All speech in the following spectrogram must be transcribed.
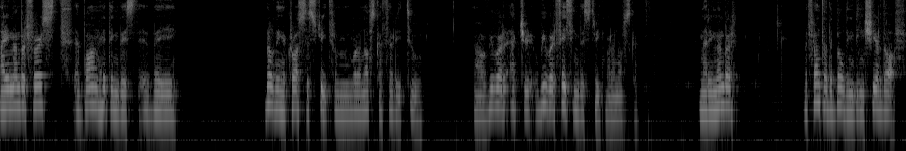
I remember first a bomb hitting this the building across the street from Muranovska 32. Uh, we were actually we were facing the street Muranovska, and I remember the front of the building being sheared off.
